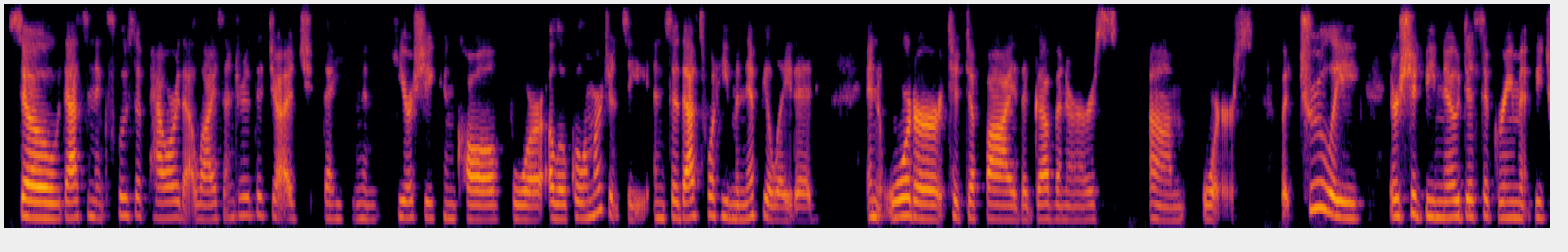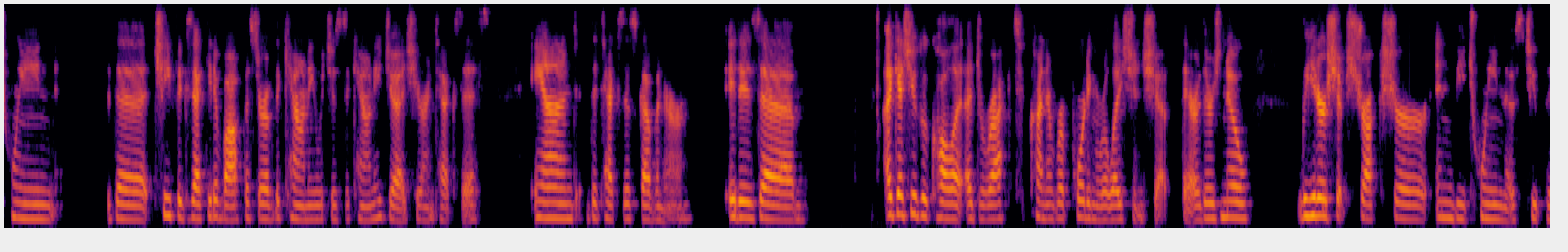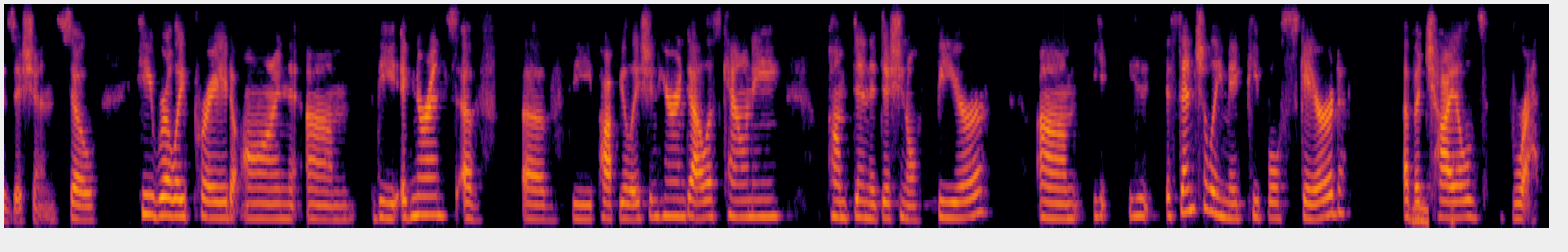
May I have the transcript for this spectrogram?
So that's an exclusive power that lies under the judge that he can he or she can call for a local emergency. And so that's what he manipulated in order to defy the governor's um, orders. But truly, there should be no disagreement between the chief executive officer of the county, which is the county judge here in Texas, and the Texas governor. It is a, I guess you could call it a direct kind of reporting relationship there. There's no leadership structure in between those two positions. So He really preyed on um, the ignorance of of the population here in Dallas County, pumped in additional fear. Um, he, he essentially made people scared of a Mm. child's breath,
